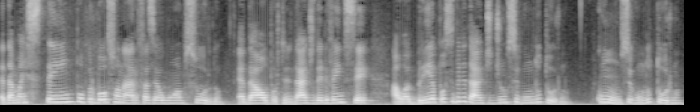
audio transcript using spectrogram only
É dar mais tempo para o Bolsonaro fazer algum absurdo. É dar a oportunidade dele vencer ao abrir a possibilidade de um segundo turno. Com um segundo turno,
